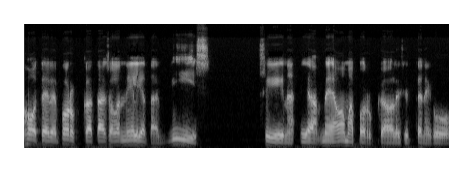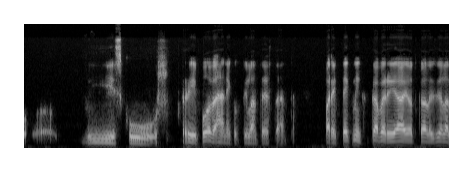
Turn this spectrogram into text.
HTV-porukkaa taisi olla neljä tai viisi siinä ja meidän oma porukka oli sitten niinku 5-6, riippuen vähän niinku tilanteesta, että pari tekniikkakaveria, jotka oli siellä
